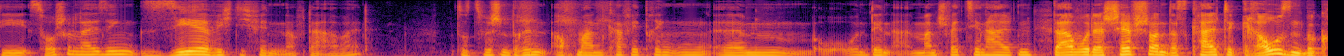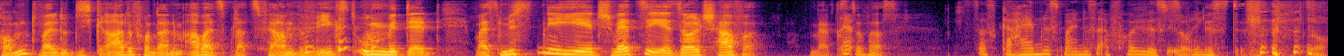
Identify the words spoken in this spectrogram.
die Socializing sehr wichtig finden auf der Arbeit? So zwischendrin auch mal einen Kaffee trinken ähm, und den mal ein Schwätzchen halten. Da, wo der Chef schon das kalte Grausen bekommt, weil du dich gerade von deinem Arbeitsplatz fernbewegst, um mit der, was müssten ihr hier jetzt schwätze, ihr sollt schaffen. Merkst du was? Das ist das Geheimnis meines Erfolges So übrigens. ist es. So.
